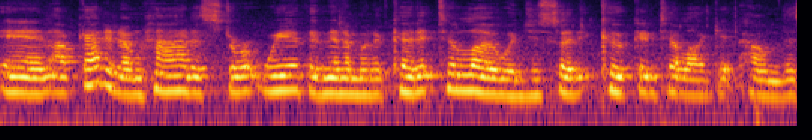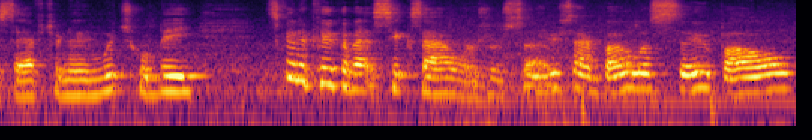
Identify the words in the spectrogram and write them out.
and I've got it on high to start with, and then I'm going to cut it to low and just let it cook until I get home this afternoon, which will be, it's going to cook about six hours or so. Here's our bowl of soup all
